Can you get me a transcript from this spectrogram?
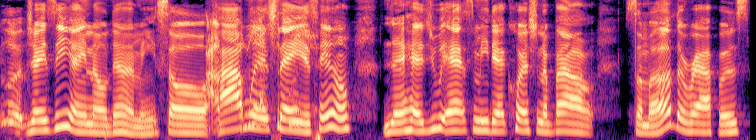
Look, Jay Z ain't no dummy, so I'm- I wouldn't say it's him. Now, had you asked me that question about some other rappers,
